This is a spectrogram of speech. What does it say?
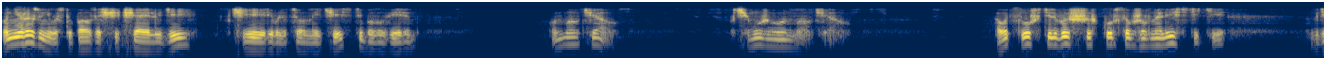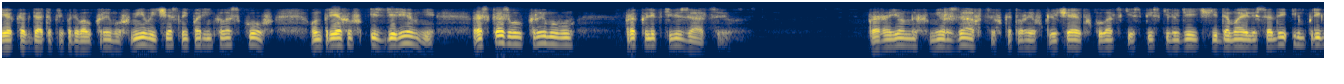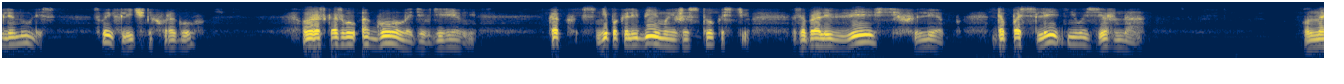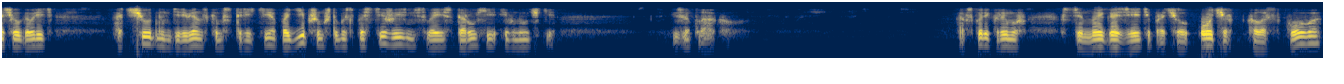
Он ни разу не выступал, защищая людей, в чьей революционной чести был уверен. Он молчал. Почему же он молчал? А вот слушатель высших курсов журналистики, где когда-то преподавал Крымов, милый, честный парень Колосков, он, приехав из деревни, рассказывал Крымову про коллективизацию, про районных мерзавцев, которые включают в кулацкие списки людей, чьи дома или сады им приглянулись, своих личных врагов. Он рассказывал о голоде в деревне, как с непоколебимой жестокостью забрали весь хлеб до последнего зерна. Он начал говорить о чудном деревенском старике, погибшем, чтобы спасти жизнь своей старухи и внучки, и заплакал. А вскоре Крымов в стенной газете прочел очерк Колоскова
